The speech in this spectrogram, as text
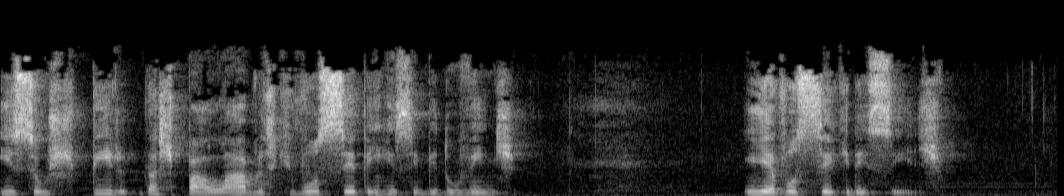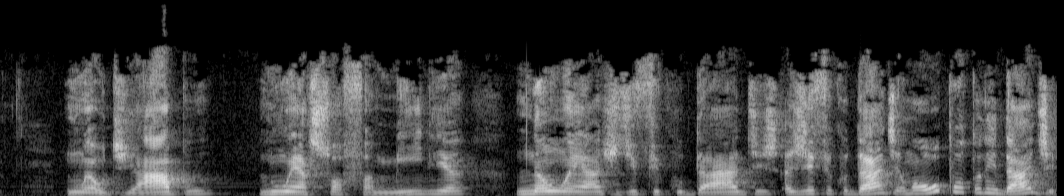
Isso é o Espírito das palavras que você tem recebido, ouvinte. E é você que decide não é o diabo, não é a sua família, não é as dificuldades. As dificuldades é uma oportunidade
